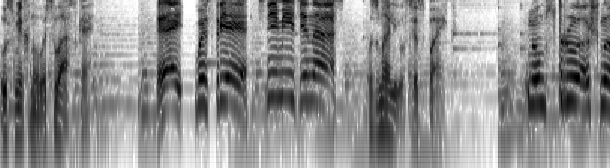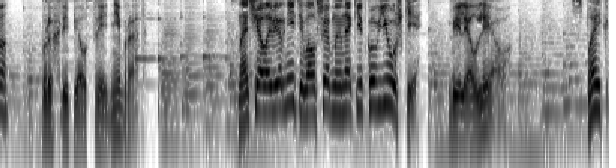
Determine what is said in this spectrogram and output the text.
усмехнулась Ласка. «Эй, быстрее! Снимите нас!» — взмолился Спайк. «Нам страшно!» — прохрипел средний брат. «Сначала верните волшебную накидку в юшки!» — велел Лео. Спайк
